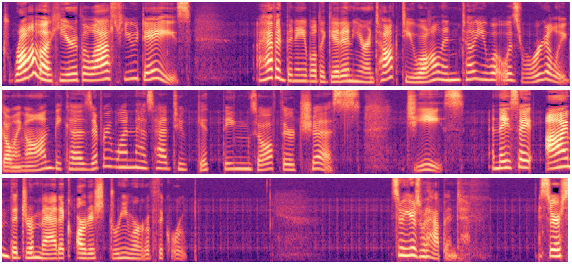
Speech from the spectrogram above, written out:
drama here the last few days. I haven't been able to get in here and talk to you all and tell you what was really going on because everyone has had to get things off their chests. Jeez. And they say I'm the dramatic artist dreamer of the group. So here's what happened. Circe,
